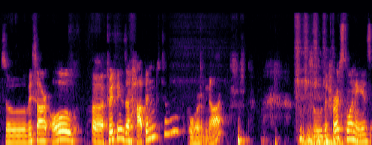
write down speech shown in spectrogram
So these are all uh, three things that happened to me, or not. so the first one is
